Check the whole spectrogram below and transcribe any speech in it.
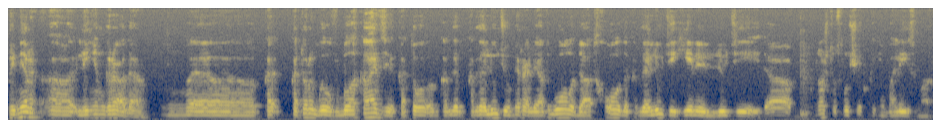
пример э, Ленинграда, э, который был в блокаде, когда, когда люди умирали от голода, от холода, когда люди ели людей, да, множество случаев каннибализма.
